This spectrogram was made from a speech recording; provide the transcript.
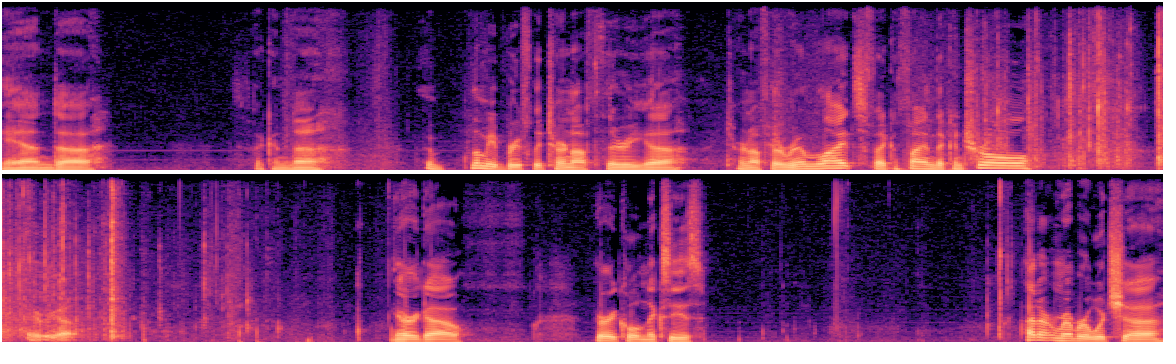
And if I can, let me briefly turn off the turn off the room lights. If I can find the control. There we go. There we go. Very cool Nixies. I don't remember which uh,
